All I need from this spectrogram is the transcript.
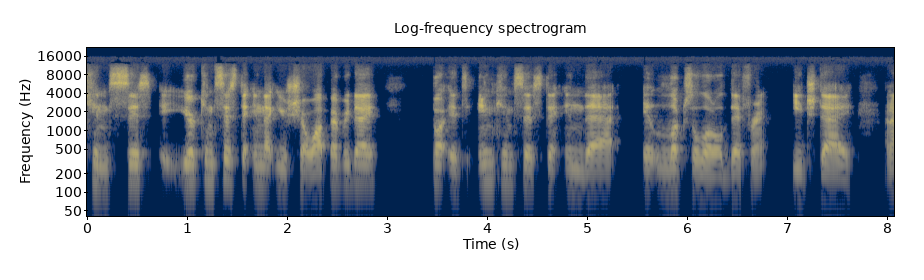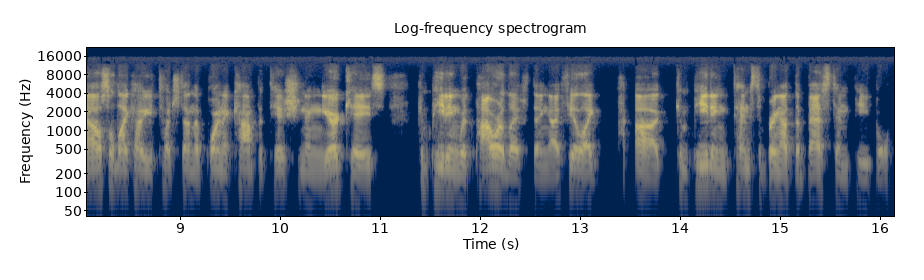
consist, you're consistent in that you show up every day, but it's inconsistent in that it looks a little different each day. And I also like how you touched on the point of competition in your case, competing with powerlifting. I feel like uh, competing tends to bring out the best in people,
